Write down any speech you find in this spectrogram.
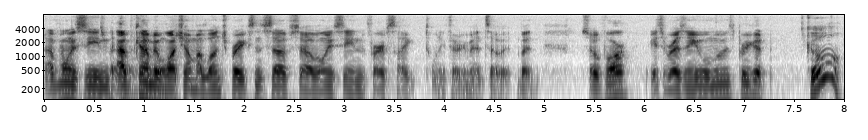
I've only seen, I've kind of been watching on my lunch breaks and stuff, so I've only seen the first like 20, 30 minutes of it. But so far, it's a Resident Evil movie. It's pretty good. Cool.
